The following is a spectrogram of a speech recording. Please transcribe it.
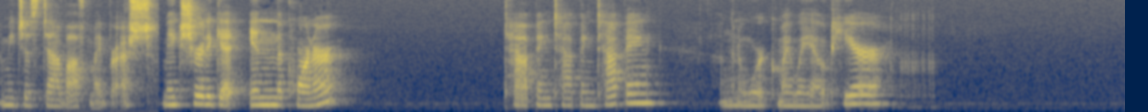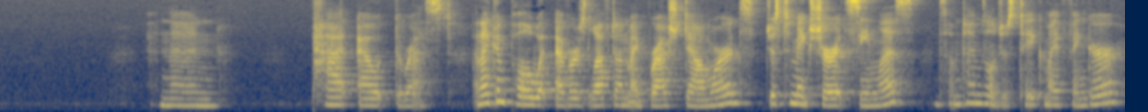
Let me just dab off my brush. Make sure to get in the corner. Tapping, tapping, tapping. I'm gonna work my way out here. And then pat out the rest. And I can pull whatever's left on my brush downwards just to make sure it's seamless. And sometimes I'll just take my finger,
